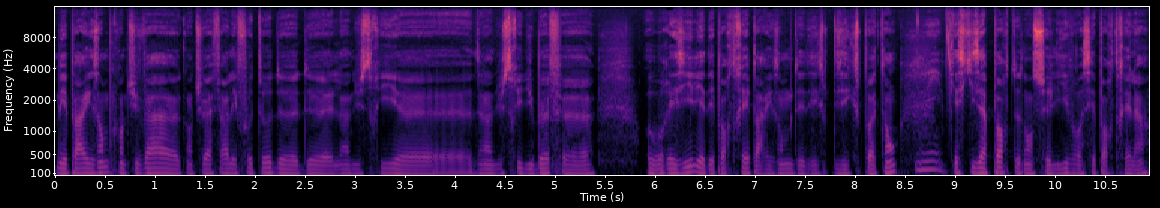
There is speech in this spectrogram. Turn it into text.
mais par exemple quand tu vas, euh, quand tu vas faire les photos de, de l'industrie euh, du bœuf euh, au Brésil, il y a des portraits par exemple des, exploitants. Oui. Qu'est-ce qu'ils apportent dans ce livre, ces portraits-là?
